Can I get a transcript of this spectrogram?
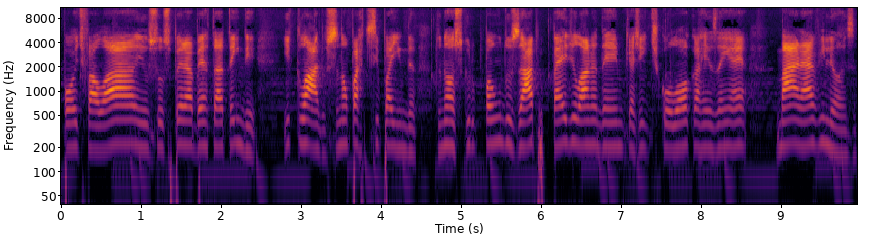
pode falar, eu sou super aberta a atender. E claro, se não participa ainda do nosso grupão do Zap, pede lá na DM que a gente coloca, a resenha é maravilhosa.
